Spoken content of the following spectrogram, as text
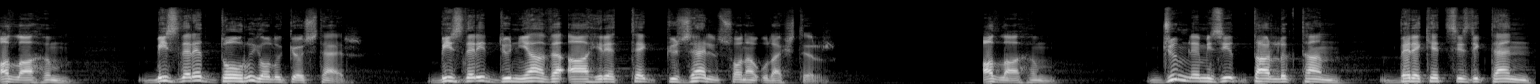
Allah'ım, bizlere doğru yolu göster. Bizleri dünya ve ahirette güzel sona ulaştır. Allah'ım, cümlemizi darlıktan, bereketsizlikten,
